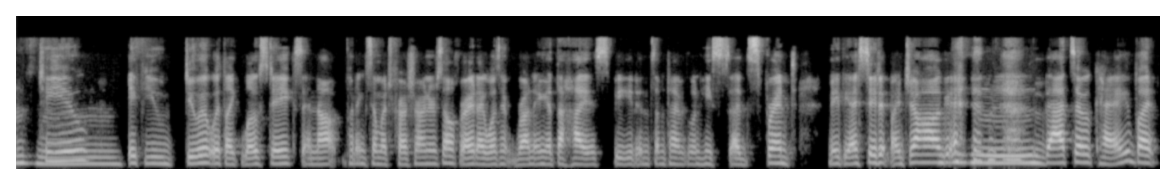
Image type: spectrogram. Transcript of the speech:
mm-hmm. to you, mm-hmm. if you do it with like low stakes and not putting so much pressure on yourself, right? I wasn't running at the highest speed. And sometimes when he said sprint, maybe I stayed at my jog. Mm-hmm. that's okay. But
